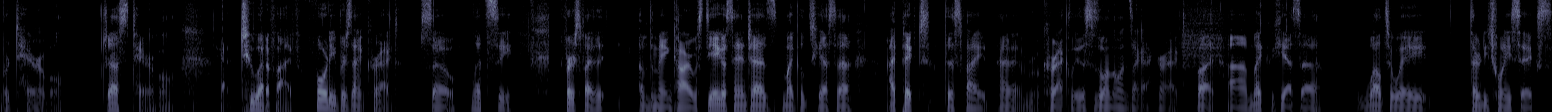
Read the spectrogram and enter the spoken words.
were terrible. Just terrible. I got two out of five. 40% correct. So let's see. First fight of the main card was Diego Sanchez, Michael Chiesa. I picked this fight uh, correctly. This is one of the ones I got correct. But uh, Michael Chiesa, welterweight, 30 26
